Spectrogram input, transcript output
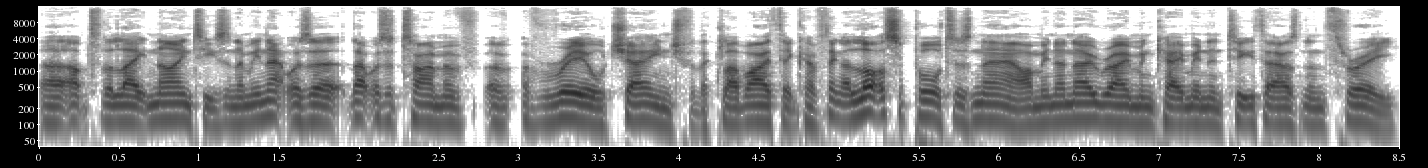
uh, up to the late '90s, and I mean, that was a that was a time of, of, of real change for the club. I think. I think a lot of supporters now. I mean, I know Roman came in in 2003.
